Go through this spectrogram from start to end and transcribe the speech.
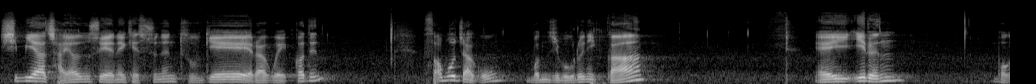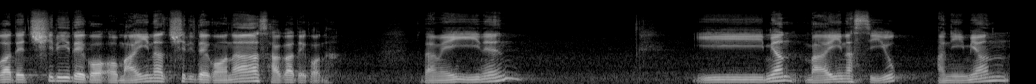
12야 자연수 n의 개수는 두 개라고 했거든. 써보자고. 뭔지 모르니까. A1은 뭐가 돼? 7이 되거, 어, 마이너스 7이 되거나 4가 되거나. 그 다음에 A2는 2면 마이너스 6 아니면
